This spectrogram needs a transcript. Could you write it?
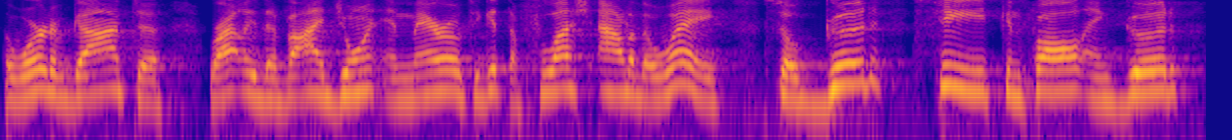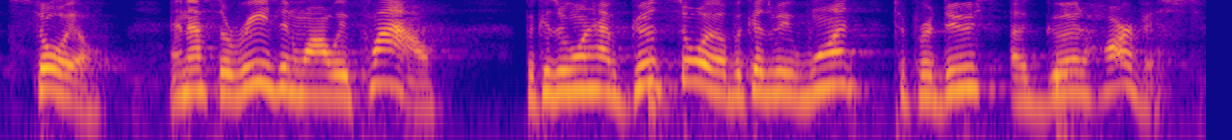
the Word of God, to rightly divide joint and marrow, to get the flesh out of the way so good seed can fall in good soil. And that's the reason why we plow. Because we want to have good soil, because we want to produce a good harvest.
